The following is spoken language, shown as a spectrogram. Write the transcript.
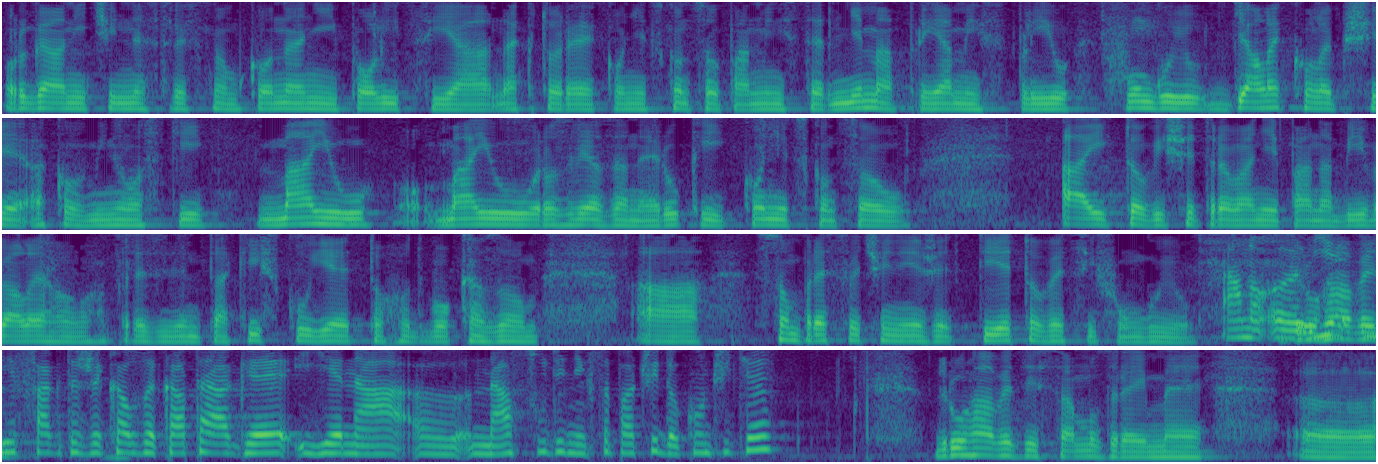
orgány činné v trestnom konaní, policia, na ktoré konec koncov pán minister nemá priamy vplyv, fungujú ďaleko lepšie ako v minulosti, majú, majú rozviazané ruky, konec koncov aj to vyšetrovanie pána bývalého prezidenta Kisku je toho dôkazom a som presvedčený, že tieto veci fungujú. Áno, je, vec... je fakt, že kauza KTAG je na, e, na súde. Nech sa páči, dokončite. Druhá vec je samozrejme uh,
